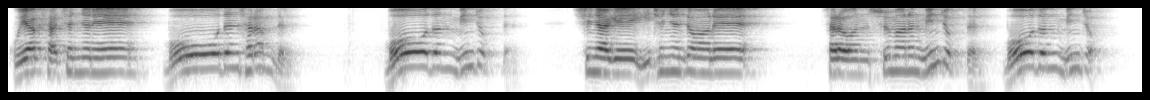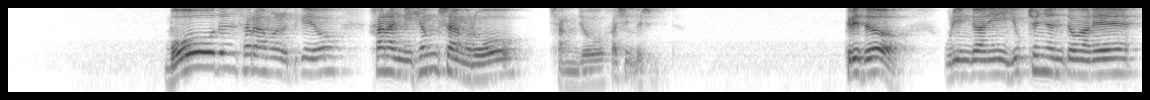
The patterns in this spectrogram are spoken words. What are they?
구약 4천년의 모든 사람들, 모든 민족들, 신약의 2000년 동안에 살아온 수많은 민족들, 모든 민족, 모든 사람을 어떻게 해요? 하나님의 형상으로 창조하신 것입니다. 그래서 우리 인간이 6천년 동안에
